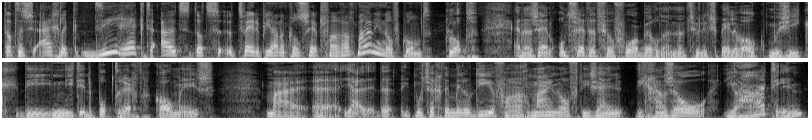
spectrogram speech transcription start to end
dat is eigenlijk direct uit dat tweede pianoconcert van Rachmaninoff komt. Klopt. En er zijn ontzettend veel voorbeelden. En natuurlijk spelen we ook muziek die niet in de pop terechtgekomen is. Maar eh, ja, ik moet zeggen, de melodieën van Rachmaninoff die zijn, die gaan zo je hart in.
